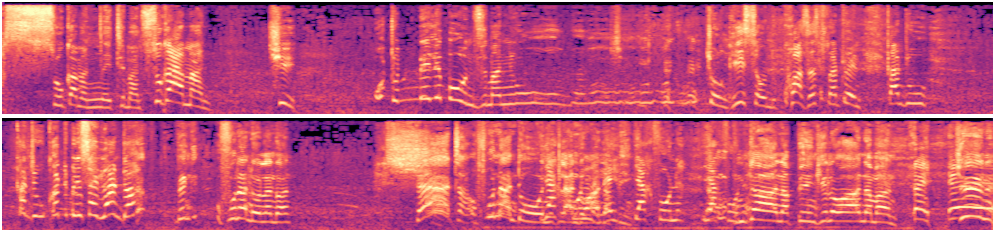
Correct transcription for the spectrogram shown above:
asuka mani ncethi mani suka mani tyi uthi ubile ibunzi mani ujongise undikhwaza esitratweni kanti kanti kanti ubilisayilaa nto ufuna ntoni laa ntwana Shetha ufuna ntoni kula ntwana Pinki? Yakufuna, yakufuna. Umntana Pinki lowana man. Tyhini?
